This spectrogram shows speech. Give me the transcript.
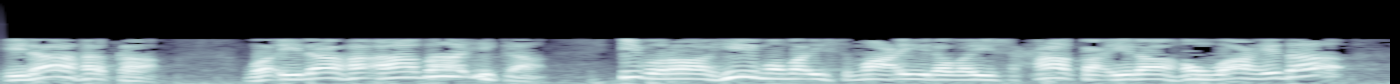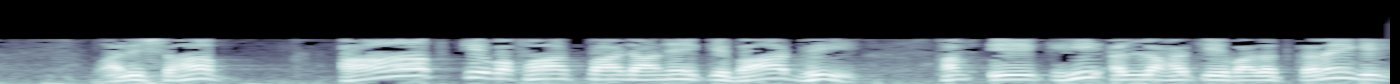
الہ کا وہ الہ آبا کا ابراہیم و اسماعیل و اسحاق کا الہ واحدہ۔ والد صاحب، آپ کے وفات پا جانے کے بعد بھی ہم ایک ہی اللہ کی عبادت کریں گے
